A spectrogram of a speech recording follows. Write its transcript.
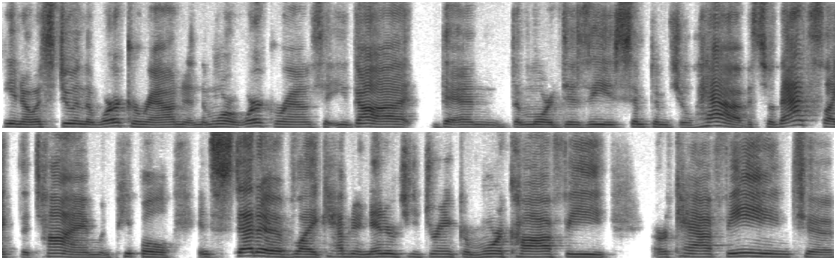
you know it's doing the workaround and the more workarounds that you got then the more disease symptoms you'll have so that's like the time when people instead of like having an energy drink or more coffee or caffeine to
